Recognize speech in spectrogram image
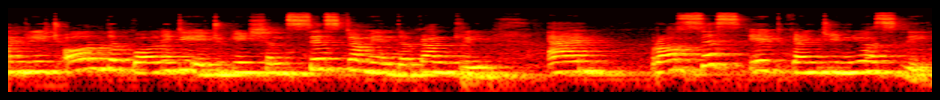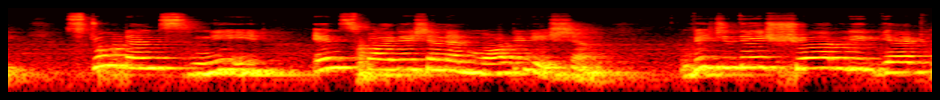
enrich all the quality education system in the country and process it continuously. Students need inspiration and motivation, which they surely get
